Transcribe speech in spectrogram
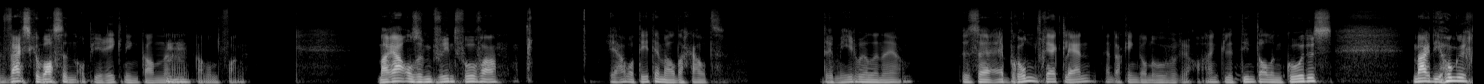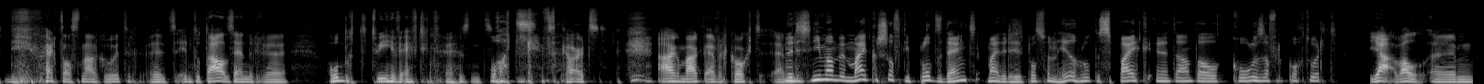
vers gewassen op je rekening kan, Mhm. kan ontvangen. Maar ja, onze vriend Vova, ja, wat deed hij met al dat geld? Er meer willen, hè, ja. Dus eh, hij begon vrij klein en dat ging dan over ja, enkele tientallen codes. Maar die honger die werd al snel groter. In totaal zijn er eh 152.000 Wat? giftcards aangemaakt en verkocht. En Er is niemand bij Microsoft die plots denkt, maar er is plots een heel grote spike in het aantal codes dat verkocht wordt. Ja, wel. ehm,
